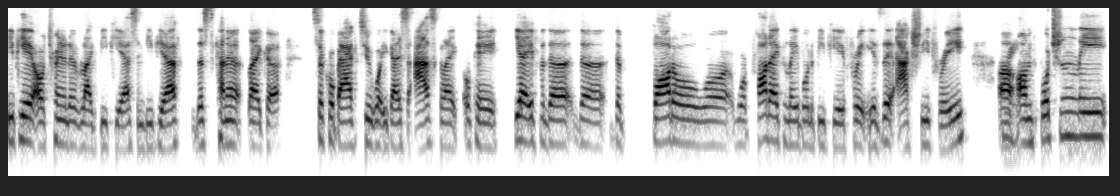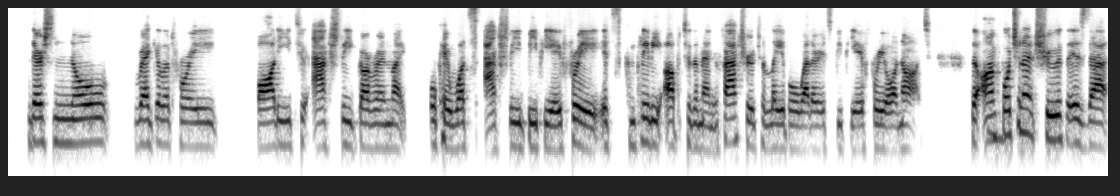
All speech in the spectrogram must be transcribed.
BPA alternative like BPS and BPF. This kind of like a circle back to what you guys ask. Like, okay, yeah, if the the the bottle or or product labeled BPA free, is it actually free? Uh, right. unfortunately, there's no regulatory body to actually govern like okay what's actually bpa free it's completely up to the manufacturer to label whether it's bpa free or not the mm-hmm. unfortunate truth is that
